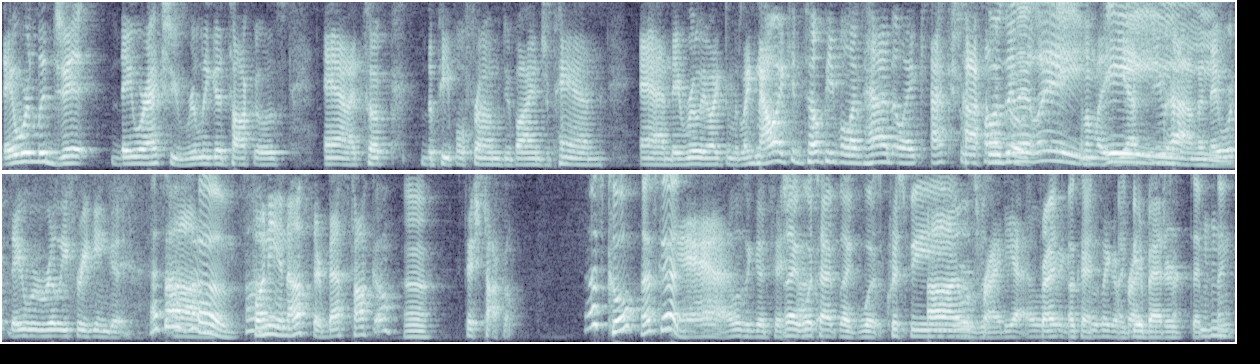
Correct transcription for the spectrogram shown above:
They were legit. They were actually really good tacos. And I took the people from Dubai and Japan, and they really liked them. Like now, I can tell people I've had like actual tacos, Tacos in LA. And I'm like, yes, you have, and they were they were really freaking good. That's Um, awesome. funny enough, their best taco, Uh, fish taco. that's cool. That's good. Yeah, it was a good fish. Like taco. what type? Like what? Crispy? Uh, it was fried. Yeah, it was Fried. Like, okay. It was like a like fried beer batter type of thing.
